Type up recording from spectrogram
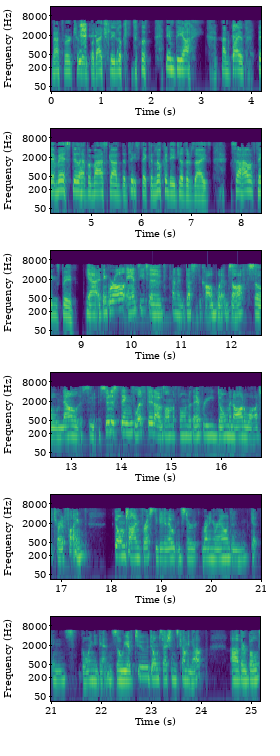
not virtually, but actually look each other in the eye. And while they may still have a mask on, at least they can look in each other's eyes. So how have things been? Yeah, I think we're all antsy to kind of dust the cobwebs off. So now, as soon, as soon as things lifted, I was on the phone with every dome in Ottawa to try to find dome time for us to get out and start running around and get things going again. So we have two dome sessions coming up. Uh, they're both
